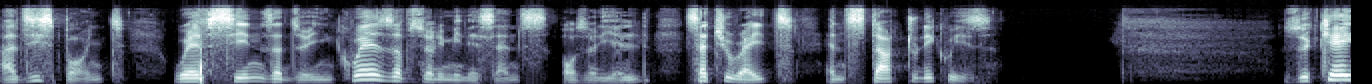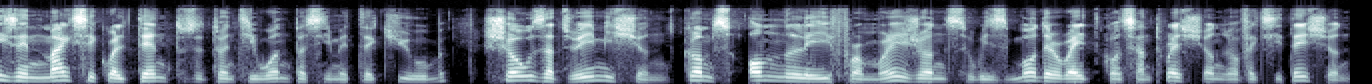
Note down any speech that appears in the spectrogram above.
At this point, we have seen that the increase of the luminescence, or the yield, saturates and start to decrease. The case in max equal 10 to the 21 per centimeter cube shows that the emission comes only from regions with moderate concentrations of excitation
